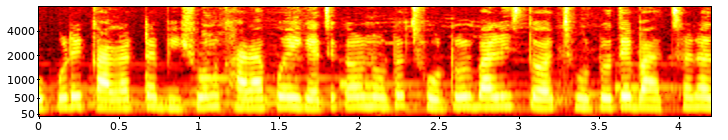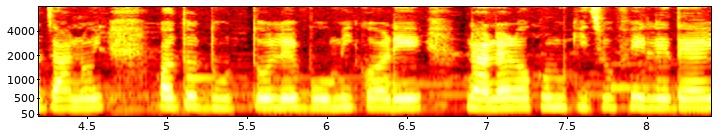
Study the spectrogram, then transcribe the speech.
ওপরে কালারটা ভীষণ খারাপ হয়ে গেছে। কারণ ওটা ছোটোর বালিশ তো, আর ছোটোতে বাচ্চারা জানোই কত দুধ তোলে, বমি করে, নানা রকম কিছু ফেলে দেয়।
